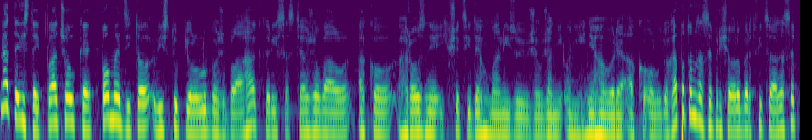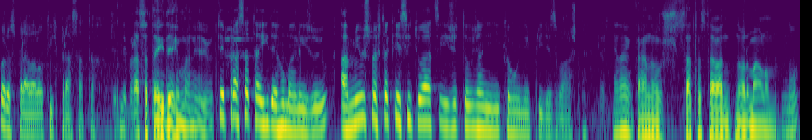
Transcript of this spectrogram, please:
Na tej istej tlačovke pomedzi to vystúpil Luboš Blaha, ktorý sa stiažoval, ako hrozne ich všetci dehumanizujú, že už ani o nich nehovoria ako o ľuďoch. A potom zase prišiel Robert Fico a zase porozprával o tých prasatách. Že tie prasatá ich dehumanizujú. Tie prasatá ich dehumanizujú. A my už sme v takej situácii, že to už ani nikomu nepríde zvláštne. Presne tak, áno, už sa to stáva normálom. No,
